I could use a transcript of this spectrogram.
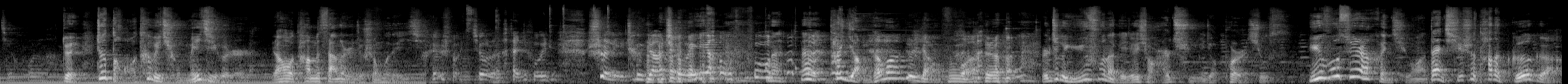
结婚了。对，这个岛特别穷，没几个人了，然后他们三个人就生活在一起。为什么救了他就会顺理成章成为养父？那那他养他吗？就是养父吗？是吧？而这个渔夫呢，给这个小孩取名叫珀尔修斯。渔夫虽然很穷啊，但其实他的哥哥啊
